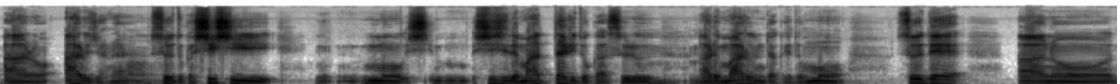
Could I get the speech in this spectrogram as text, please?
あのあるじゃない、それとか獅子もし獅子で舞ったりとかする、あれもあるんだけどもそれで。あの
